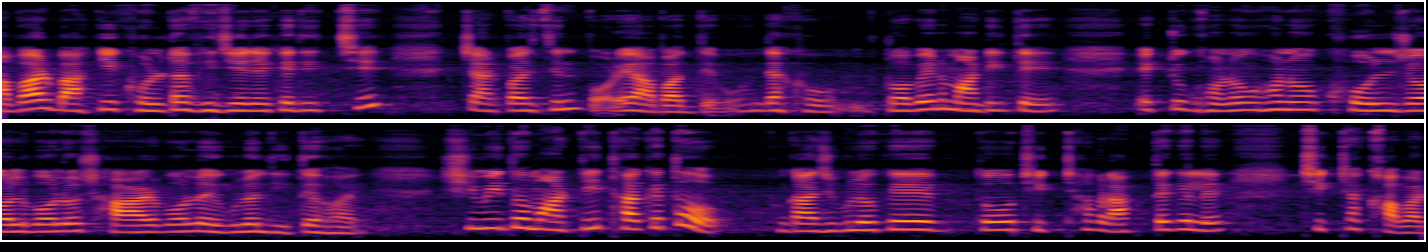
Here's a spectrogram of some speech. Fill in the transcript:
আবার বাকি খোলটা ভিজিয়ে রেখে দিচ্ছি। চার পাঁচ দিন পরে আবার দেবো। দেখো, টবের মাটিতে একটু ঘন ঘন খোল জল বলো, সার বলো, এগুলো দিতে হয়। সীমিত মাটি থাকে তো, গাছগুলোকে তো ঠিকঠাক রাখতে গেলে ঠিকঠাক খাবার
